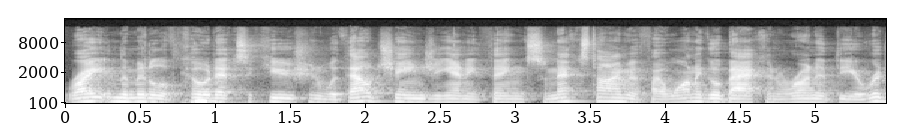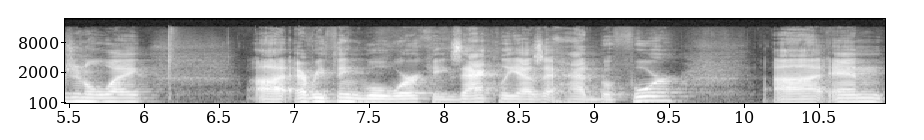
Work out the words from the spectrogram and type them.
right in the middle of code execution without changing anything. So next time, if I want to go back and run it the original way, uh, everything will work exactly as it had before. Uh, and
